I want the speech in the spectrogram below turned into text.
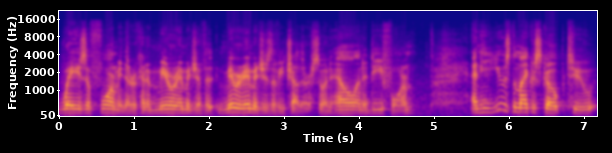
ways of forming that are kind of mirror, image of, mirror images of each other, so an L and a D form. And he used the microscope to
